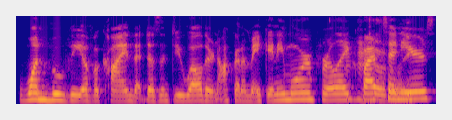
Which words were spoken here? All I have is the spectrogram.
one movie of a kind that doesn't do well, they're not going to make any more for like Mhm, five, ten totally. years.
